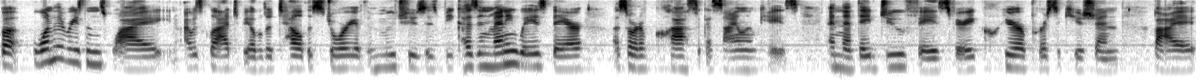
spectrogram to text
But one of the reasons why you know, I was glad to be able to tell the story of the Mutus is because, in many ways, they're a sort of classic asylum case, and that they do face very clear persecution by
